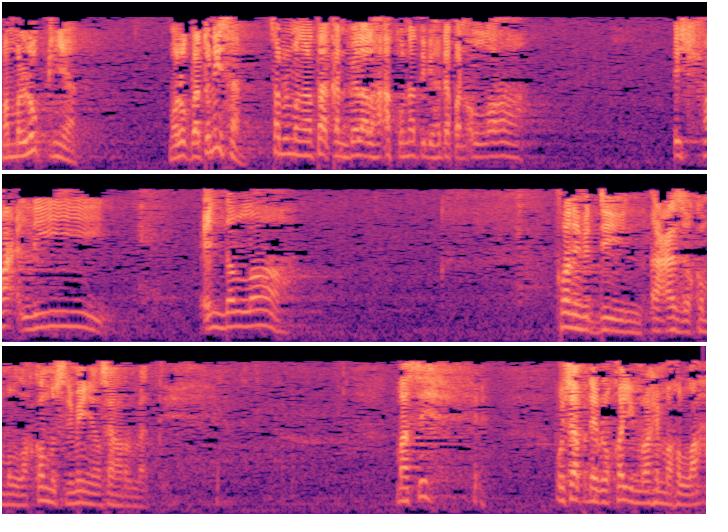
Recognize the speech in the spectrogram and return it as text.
Memeluknya, meluk batu nisan sambil mengatakan belalah aku nanti di hadapan Allah. Isfa'li indallah. Qanifiddin, a'azakumullah, kaum muslimin yang saya hormati. Masih ucap Ibnu Qayyim rahimahullah.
